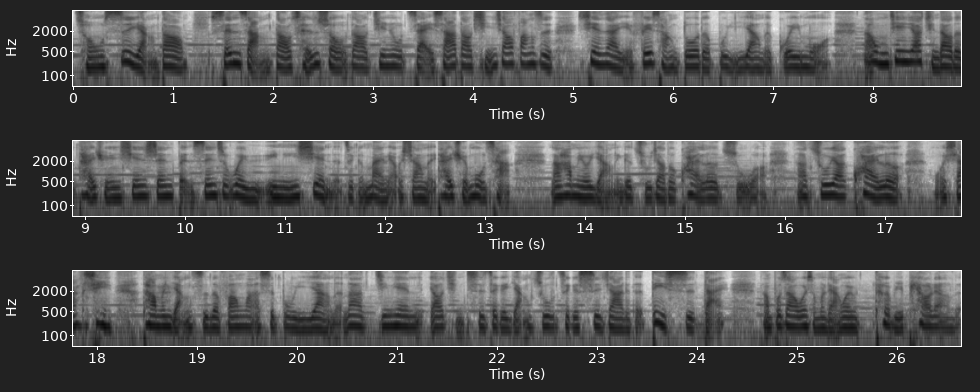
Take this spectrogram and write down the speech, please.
从饲养到生长到成熟到进入宰杀到行销方式，现在也非常多的不一样的规模。那我们今天邀请到的台泉先生，本身是位于云林县的这个麦寮乡的台泉牧场，那他们有养了一个猪叫做快乐猪啊，那猪要快乐，我相信他们养殖的方法是不一样的。那今天邀请是。这个养猪这个世家里的第四代，那不知道为什么两位特别漂亮的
